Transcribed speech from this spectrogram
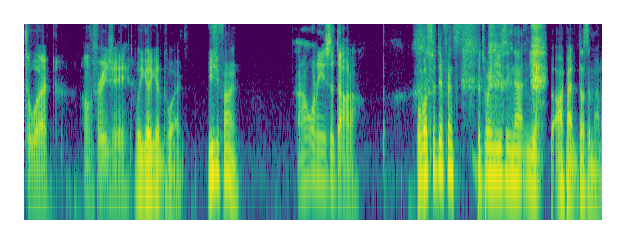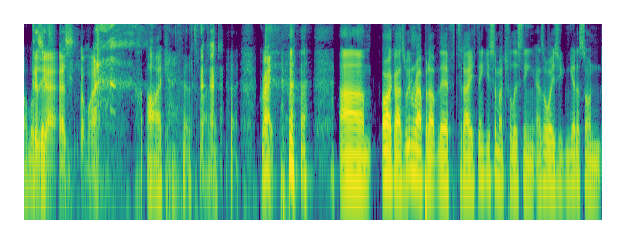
to work on 3G, Well, you got to get it to work. Use your phone. I don't want to use the data But what's the difference between using that and your iPad? It doesn't matter. Because you that's- guys got my. Oh, okay, that's fine. Great. um, all right, guys, we're gonna wrap it up there for today. Thank you so much for listening. As always, you can get us on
